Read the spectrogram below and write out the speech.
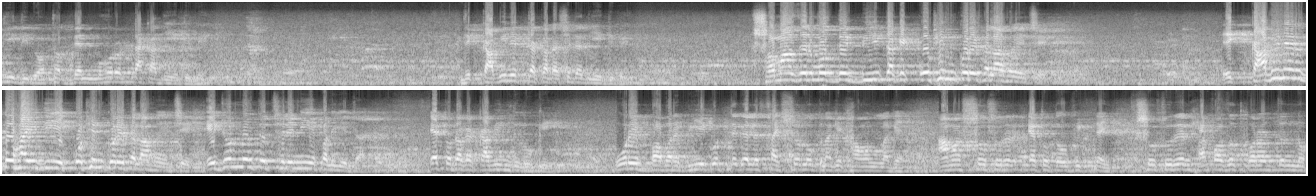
দিয়ে দিবে, অর্থাৎ দেন মোহরের টাকা দিয়ে দিবে। যে কাবিনের টাকাটা সেটা দিয়ে দিবে। সমাজের মধ্যে বিয়েটাকে কঠিন করে ফেলা হয়েছে। এই কাবিনের দোহাই দিয়ে কঠিন করে ফেলা হয়েছে। এই জন্যই তো ছেলে নিয়ে পালিয়ে যায়। এত টাকা কাবিন দেবো কি? ওরে বাবারে, বিয়ে করতে গেলে চারশো লোক নাকি খাওয়ান লাগে। আমার শ্বশুরের এত তৌফিক নেই। শ্বশুরের হেফাজত করার জন্য,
